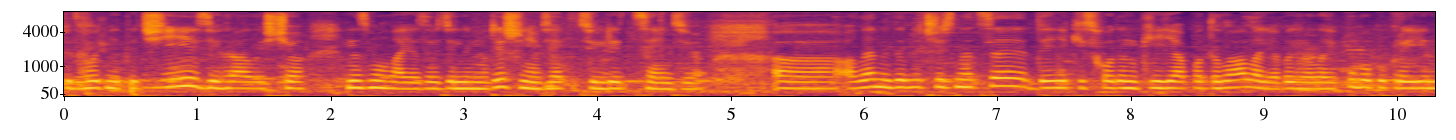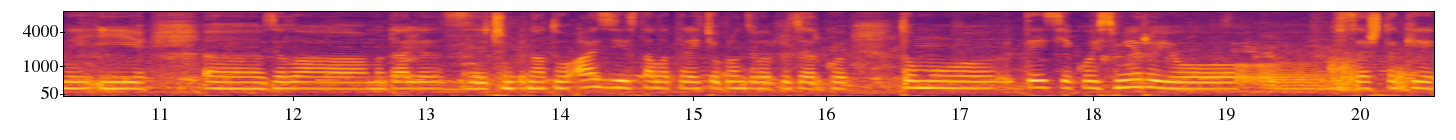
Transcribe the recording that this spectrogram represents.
підводні течії зіграли, що не змогла я за роздільним рішенням взяти цю ліцензію. Е, Але не дивлячись на це, деякі сходинки я подолала. Я виграла і Кубок України, і е, взяла медаль з чемпіонату Азії, стала третьою бронзовою призеркою. Тому десь якоюсь мірою все ж таки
